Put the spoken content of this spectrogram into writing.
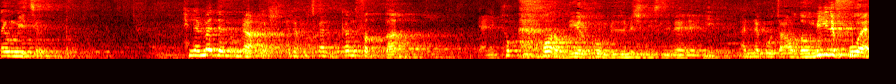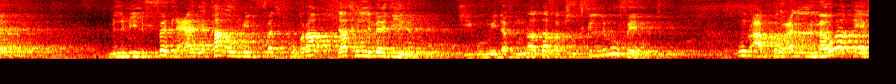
طيب مثال إحنا ماذا نناقش؟ أنا كنت كنفضل يعني بحكم القرب ديالكم بالمجلس البلدي أنكم تعرضوا ملف واحد من الملفات العالقة أو الملفات الكبرى داخل المدينة. جيبوا ملف النظافه باش نتكلموا فيه. ونعبروا على المواقف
